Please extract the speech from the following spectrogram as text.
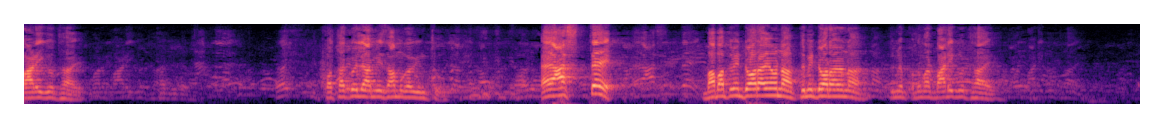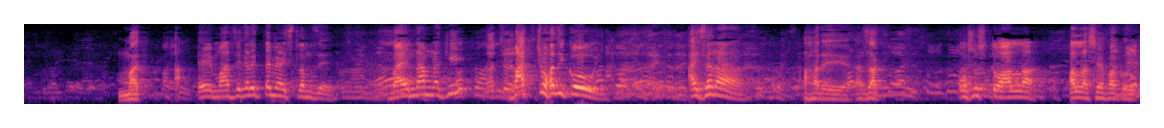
বাড়ি কোথায়? কথা কইলে আমি যাব কিন্তু। আসতে। বাবা, তুমি ডরায়ও না, তুমি ডরায়ও না। তুমি, তোমার বাড়ি কোথায়? এই মাঝে গাড়িতে আমি আইসলাম যে। ভাইয়ের নাম নাকি? বাচ্চু হাজি কই? আইসে না? আরে, যাক। অসুস্থ, আল্লাহ আল্লাহ শেফা করুক।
